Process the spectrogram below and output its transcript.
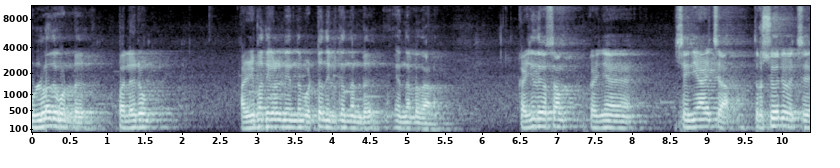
ഉള്ളതുകൊണ്ട് പലരും അഴിമതികളിൽ നിന്ന് വിട്ടു നിൽക്കുന്നുണ്ട് എന്നുള്ളതാണ്. കഴിഞ്ഞ ദിവസം കഴിഞ്ഞ ശനിയാഴ്ച തൃശ്ശൂർ വെച്ച്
